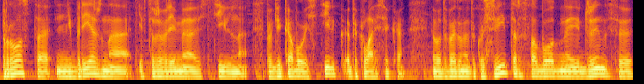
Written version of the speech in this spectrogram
просто, небрежно и в то же время стильно. Вековой стиль — это классика. И вот поэтому такой свитер свободный, джинсы,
